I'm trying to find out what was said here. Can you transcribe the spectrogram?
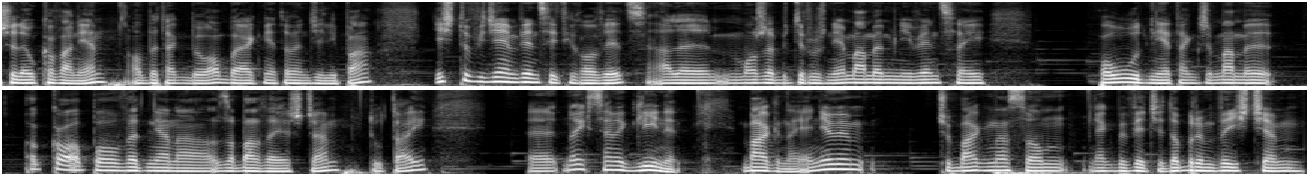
szydełkowanie. Oby tak było, bo jak nie, to będzie lipa. Gdzieś tu widziałem więcej tych owiec, ale może być różnie. Mamy mniej więcej południe, także mamy około połowę dnia na zabawę jeszcze tutaj. E, no i chcemy gliny. Bagna. Ja nie wiem, czy bagna są, jakby wiecie, dobrym wyjściem,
